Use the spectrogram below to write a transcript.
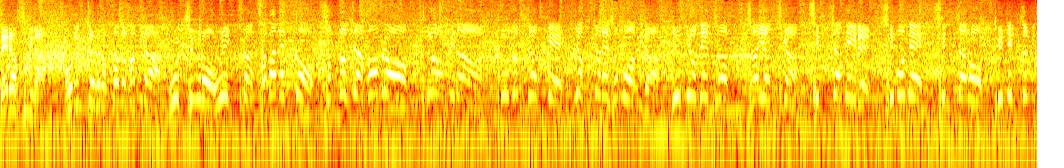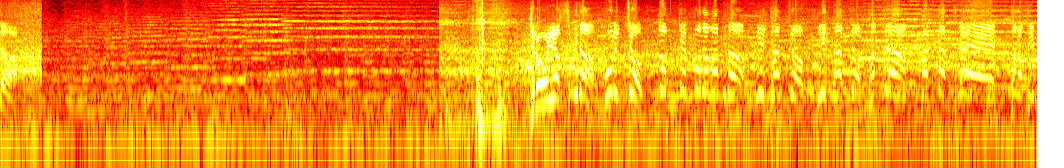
때렸습니다. 오른쪽으로 뻗어갑니다. 우측으로 우익수가 잡아냈고 3루자 홈으로 들어옵니다. 고급스럽게 역전에 성공합니다. 6.25 대첩 자이언츠가 14대 1을 15대 14로 뒤집습니다. 들어올렸습니다. 오른쪽 높게 뻗어갑니다. 1타점, 2타점, 탑장 바깥에 떨어집니다.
